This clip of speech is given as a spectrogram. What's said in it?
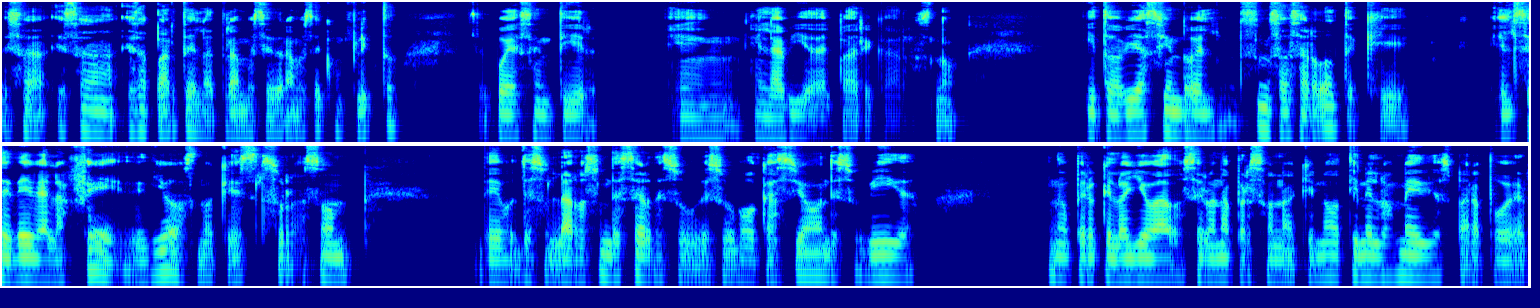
esa, esa, esa, parte de la trama, ese drama, ese conflicto, se puede sentir en, en la vida del padre Carlos, ¿no? Y todavía siendo él un sacerdote que él se debe a la fe de Dios, ¿no? Que es su razón, de, de su, la razón de ser de su, de su vocación, de su vida, ¿no? Pero que lo ha llevado a ser una persona que no tiene los medios para poder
